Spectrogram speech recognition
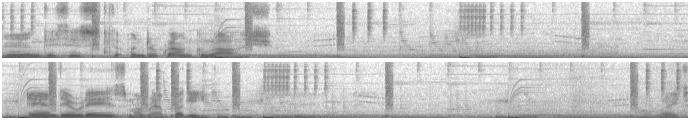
And this is the underground garage. And there it is, my ramp buggy. Alright.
